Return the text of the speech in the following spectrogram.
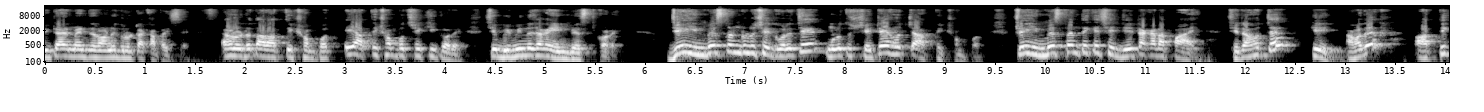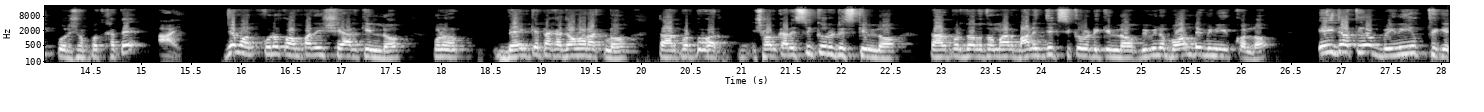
রিটায়ারমেন্টের অনেকগুলো টাকা পাইছে। এখন ওটা তার আর্থিক সম্পদ। এই আর্থিক সম্পদ সে কি করে? সে বিভিন্ন জায়গায় ইনভেস্ট করে। যে ইনভেস্টমেন্টগুলো সে করেছে, মূলত সেটাই হচ্ছে আর্থিক সম্পদ। সেই ইনভেস্টমেন্ট থেকে সে যে টাকাটা পায়, সেটা হচ্ছে কি? আমাদের আর্থিক পরিসম্পদ খাতে আয়। যেমন কোনো কোম্পানির শেয়ার কিনলো, কোনো ব্যাংকে টাকা জমা রাখল, তারপর তোমার সরকারি সিকিউরিটিস কিনলো, তারপর ধরো তোমার বাণিজ্যিক সিকিউরিটি কিনলো, বিভিন্ন বন্ডে বিনিয়োগ করল, এই জাতীয় বিনিয়োগ থেকে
